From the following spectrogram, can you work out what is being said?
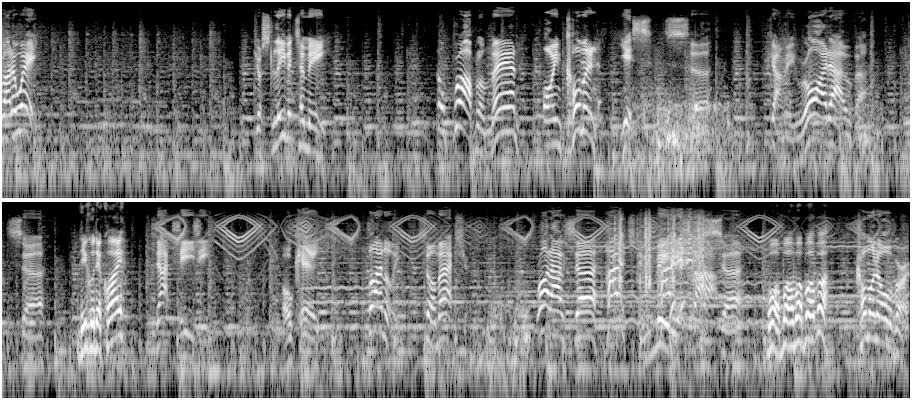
Right away. Just leave it to me. No problem, man. I'm coming. Yes, sir. Coming right over. Sir, Liga o decoy. that's easy. Okay. Finally, some action. Right out, sir. Immediately, sir. Boa, boa, boa, boa, boa. Coming over.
